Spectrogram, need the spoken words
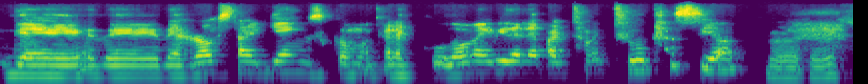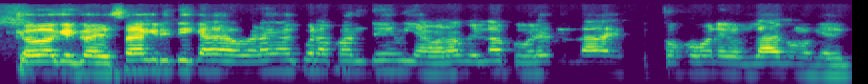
de, de, de Rockstar Games, como que el escudo maybe del departamento de educación, Ujú. como que con esa crítica de ahora con la pandemia, ahora, ¿verdad? Pobres, ¿verdad? Estos jóvenes, ¿verdad? Como que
